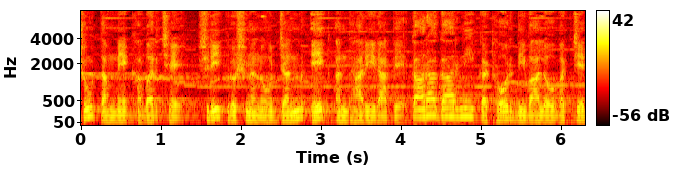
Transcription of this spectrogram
શું તમને ખબર છે? શ્રી કૃષ્ણનો જન્મ એક અંધારી રાતે કારાગારની કઠોર દિવાલો વચ્ચે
